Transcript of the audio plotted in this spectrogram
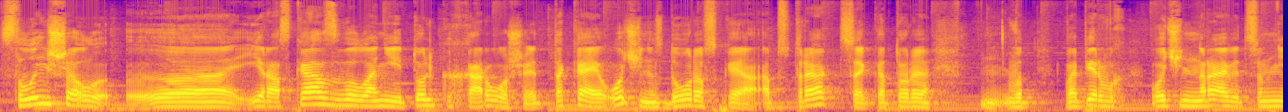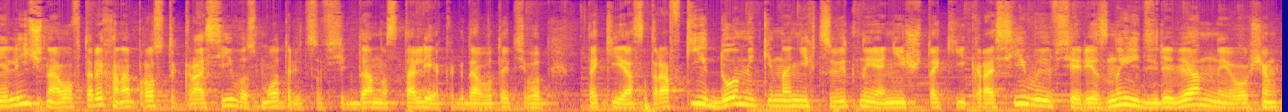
слышал э, и рассказывал о ней только хорошее. Это такая очень здоровская абстракция, которая, вот, во-первых, очень нравится мне лично, а во-вторых, она просто красиво смотрится всегда на столе, когда вот эти вот такие островки, домики на них цветные, они еще такие красивые, все резные, деревянные. В общем,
